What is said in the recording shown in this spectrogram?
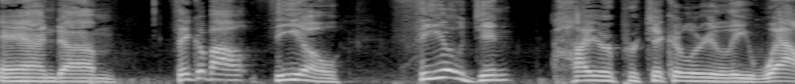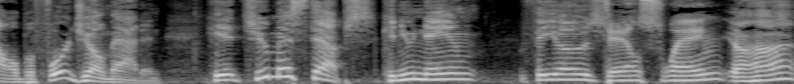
And um, think about Theo. Theo didn't hire particularly well before Joe Maddon. He had two missteps. Can you name Theo's? Dale Sveum, Uh huh.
